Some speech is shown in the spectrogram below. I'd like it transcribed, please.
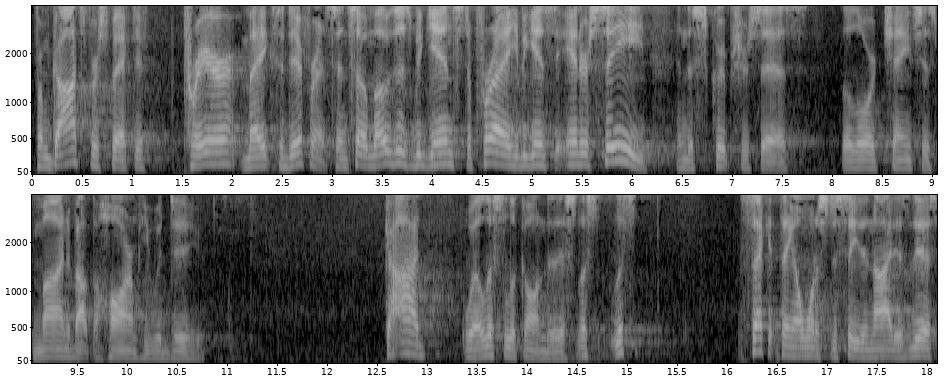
From God's perspective, prayer makes a difference. And so Moses begins to pray, he begins to intercede, and the scripture says the Lord changed his mind about the harm he would do. God, well, let's look on to this. Let's, let's, second thing I want us to see tonight is this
